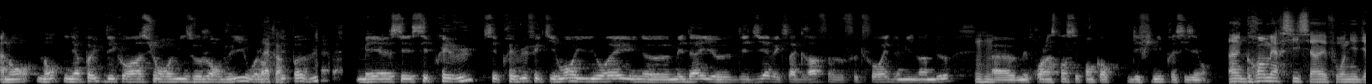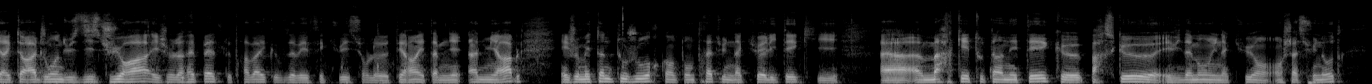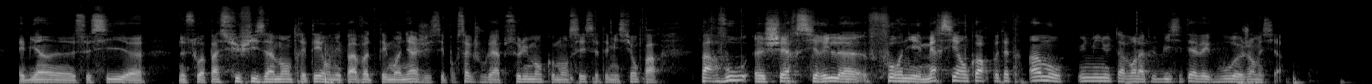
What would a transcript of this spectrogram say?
ah non, non, il n'y a pas eu de décoration remise aujourd'hui, ou alors je n'ai pas vu. Mais euh, c'est prévu, c'est prévu effectivement. Il y aurait une euh, médaille euh, dédiée avec la graphe Feu de forêt 2022, mhm. mais pour l'instant, c'est pas encore défini précisément. Un grand merci, Cyril Fournier, directeur adjoint du SDIS Jura. Et je le répète, le travail que vous avez effectué sur le terrain est admirable. Et je m'étonne toujours quand on traite une actualité qui a marqué tout un été que parce que, évidemment, une actu en, chasse une autre, eh bien, euh, ceci euh, ne soit pas suffisamment traité. On n'est pas votre témoignage et c'est pour ça que je voulais absolument commencer cette émission par, par vous, euh, cher Cyril Fournier. Merci encore. Peut-être un mot, une minute avant la publicité avec vous, Jean Messia.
